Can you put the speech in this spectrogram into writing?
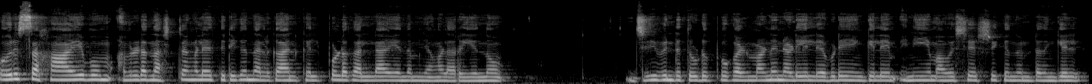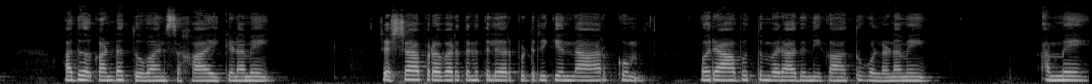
ഒരു സഹായവും അവരുടെ നഷ്ടങ്ങളെ തിരികെ നൽകാൻ കെൽപ്പുള്ളതല്ല എന്നും ഞങ്ങൾ അറിയുന്നു. ജീവന്റെ തുടുപ്പുകൾ മണ്ണിനടിയിൽ എവിടെയെങ്കിലും ഇനിയും അവശേഷിക്കുന്നുണ്ടെങ്കിൽ അത് കണ്ടെത്തുവാൻ സഹായിക്കണമേ. രക്ഷാപ്രവർത്തനത്തിൽ ഏർപ്പെട്ടിരിക്കുന്ന ആർക്കും ഒരാപത്തും വരാതെ നീ കാത്തുകൊള്ളണമേ. അമ്മേ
